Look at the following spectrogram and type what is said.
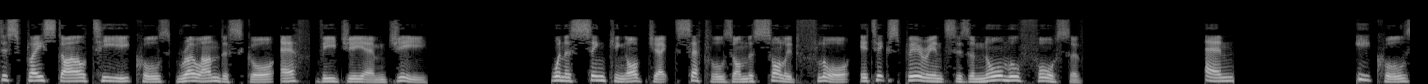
display style T equals rho underscore F VGMG when a sinking object settles on the solid floor, it experiences a normal force of N equals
